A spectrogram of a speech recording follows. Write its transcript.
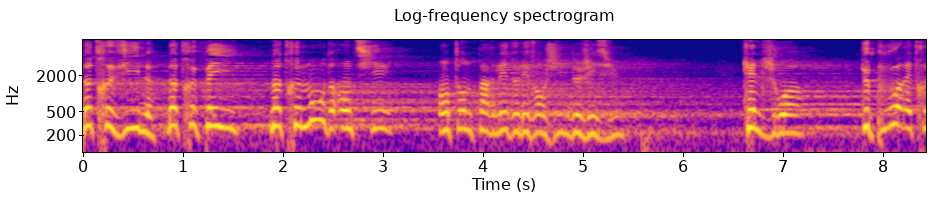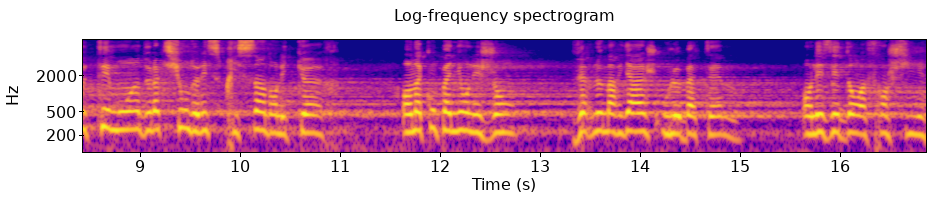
notre ville, notre pays, notre monde entier entendent parler de l'Évangile de Jésus. Quelle joie de pouvoir être témoin de l'action de l'Esprit Saint dans les cœurs, en accompagnant les gens vers le mariage ou le baptême, en les aidant à franchir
